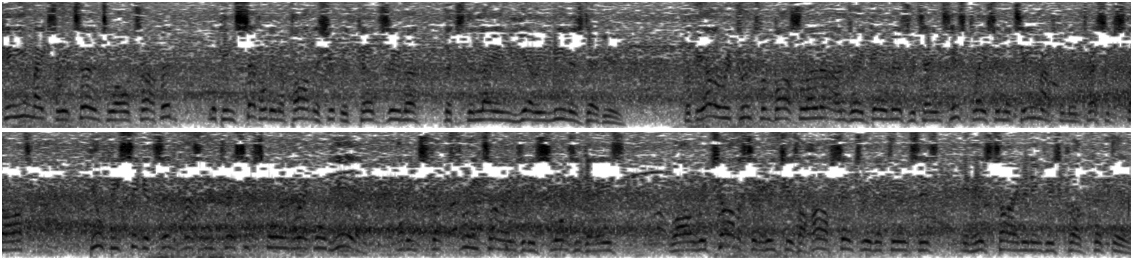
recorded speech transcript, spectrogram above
Keane makes a return to Old Trafford, looking settled in a partnership with Kurt Zouma that's delaying Yerry Mina's debut. But the other recruit from Barcelona, Andre Gomes, retains his place in the team after an impressive start. Gylfi Sigurdsson has an impressive scoring record here, having struck three times in his Swansea days while Richarlison reaches a half-century of appearances in his time in English club football.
